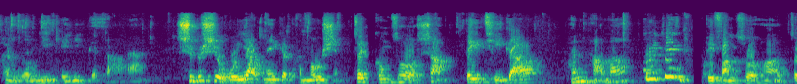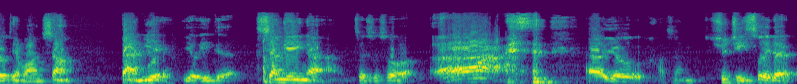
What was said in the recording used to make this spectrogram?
很容易给你一个答案，是不是？我要那个 promotion 在工作上被提高，很好吗？不一定。比方说哈，昨天晚上半夜有一个声音啊，就是说啊，呃，有好像十几岁的，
